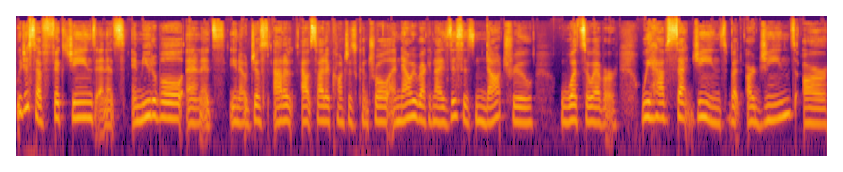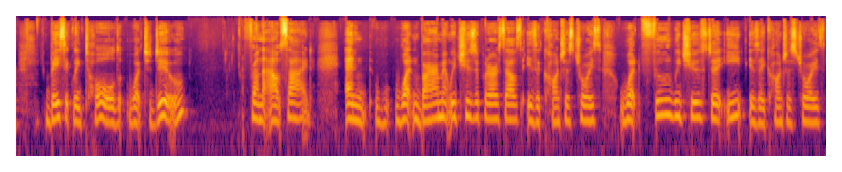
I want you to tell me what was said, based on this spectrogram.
we just have fixed genes and it's immutable and it's, you know, just out of outside of conscious control. And now we recognize this is not true whatsoever. We have set genes, but our genes are basically told what to do from the outside. And what environment we choose to put ourselves is a conscious choice. What food we choose to eat is a conscious choice.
